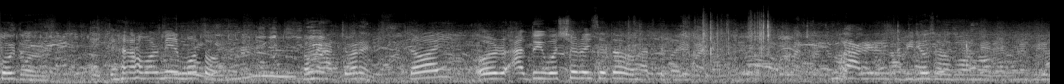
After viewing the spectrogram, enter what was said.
কই তোমার এটা আমার মেয়ের মতো। তুমি হাঁটতে পারে? তাই ওর আর দুই বছর হয়েছে তো হাঁটতে পারি। তুমি তো আগে ভিডিও ছাড়ো তোমার মেয়ের এখন ভিডিও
